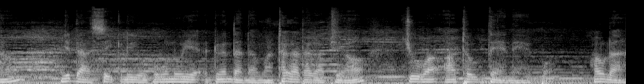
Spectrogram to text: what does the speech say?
နော်မေတ္တာစိတ်ကလေးကိုဘုန်းဘုန်းတို့ရဲ့အတွင်းတန်တာမှာထပ်ထပ်ထပ်ဖြစ်အောင်ကြိုးပမ်းအားထုတ်တဲ့နေပေါ့ဟုတ်လား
